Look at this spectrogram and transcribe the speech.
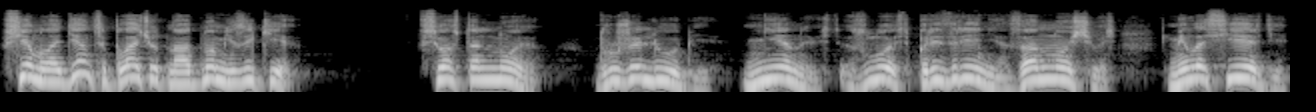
Все младенцы плачут на одном языке – все остальное – дружелюбие, ненависть, злость, презрение, заносчивость, милосердие,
